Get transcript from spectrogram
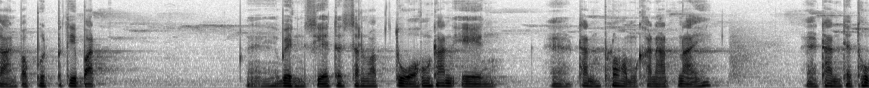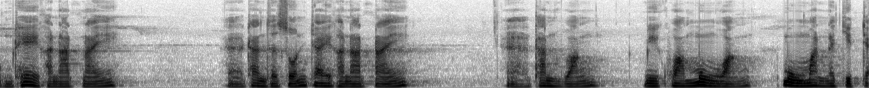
การประพฤติปฏิบัติเว้นเสียแต่สำหรับตัวของท่านเอง ท่านพร้อมขนาดไหน ท่านจะทุ่มเทขนาดไหน ท่านจะสนใจขนาดไหน ท่านหวังมีความมุ่งหวัง มุ่งมั่นในจิตใจ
